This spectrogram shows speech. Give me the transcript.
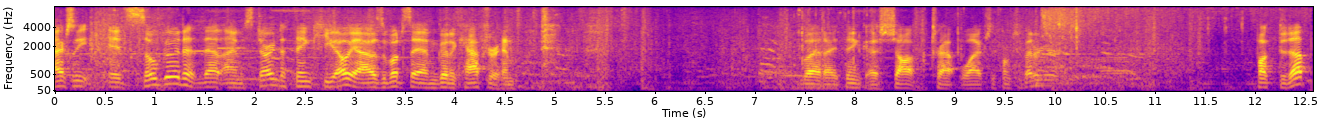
Actually, it's so good that I'm starting to think he... Oh yeah, I was about to say I'm going to capture him. But I think a shock trap will actually function better. Fucked it up.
